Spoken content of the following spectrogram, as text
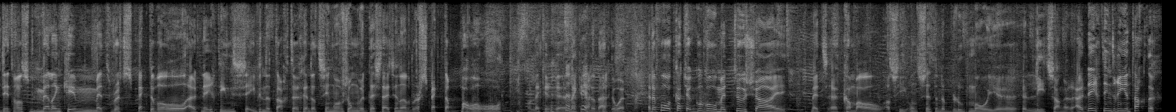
En dit was Mel en Kim met Respectable uit 1987. En dat zingen we, zongen we destijds inderdaad Respectable. Lekker, eh, lekker inderdaad door. En daarvoor Katja Gugu met Too Shy. Met eh, Kamal als die ontzettende bloedmooie eh, leadzanger uit 1983.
